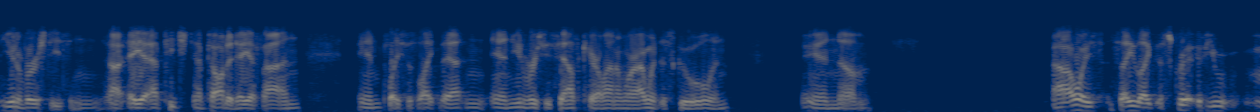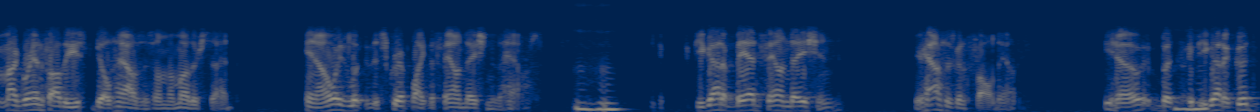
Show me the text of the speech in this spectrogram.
universities, and uh, I've teach I've taught at AFI and in places like that, and, and University of South Carolina where I went to school, and and um, I always say like the script. If you, my grandfather used to build houses on my mother's side, and I always looked at the script like the foundation of the house. Mm-hmm. If you got a bad foundation, your house is going to fall down. You know, but mm-hmm. if you got a good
